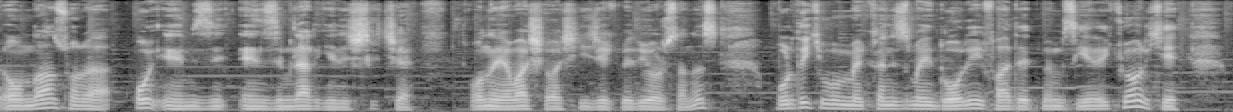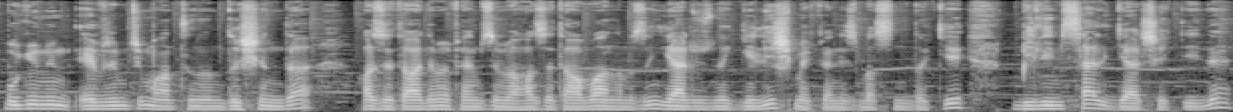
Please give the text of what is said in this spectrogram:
ve ondan sonra o enzimler geliştikçe ona yavaş yavaş yiyecek veriyorsanız buradaki bu mekanizmayı doğru ifade etmemiz gerekiyor ki bugünün evrimci mantığının dışında Hz. Adem Efendimizin ve Hz. Havva Anamızın yeryüzüne geliş mekanizmasındaki bilimsel gerçekliği de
